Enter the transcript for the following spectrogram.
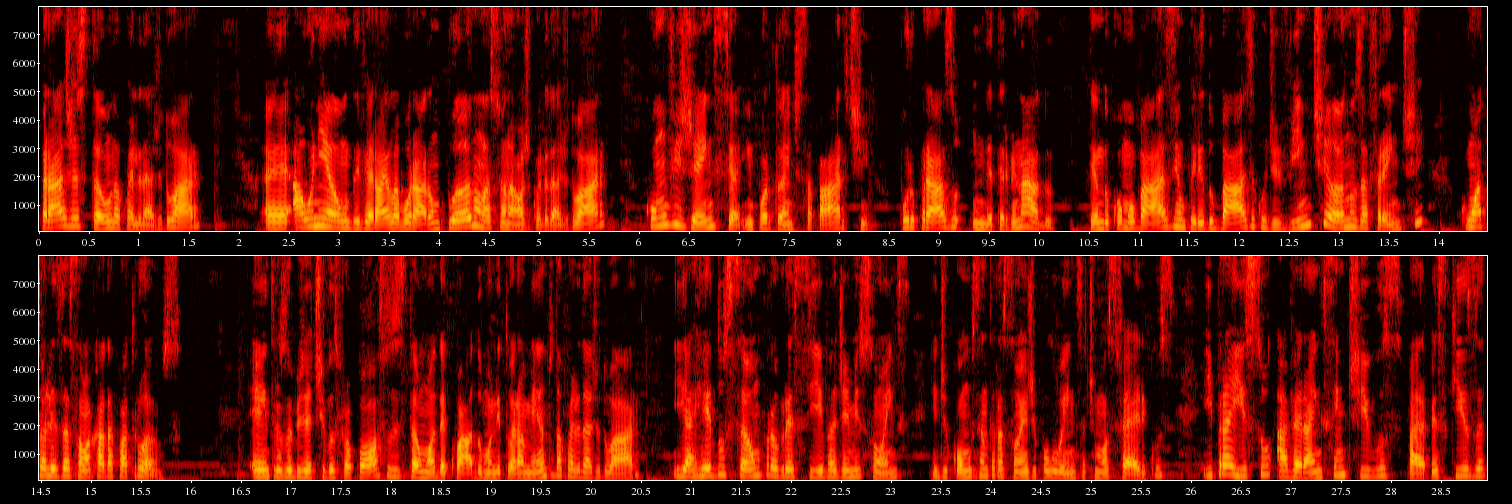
para a gestão da qualidade do ar. É, a União deverá elaborar um Plano Nacional de Qualidade do Ar, com vigência, importante essa parte, por prazo indeterminado, tendo como base um período básico de 20 anos à frente, com atualização a cada quatro anos. Entre os objetivos propostos estão o adequado monitoramento da qualidade do ar e a redução progressiva de emissões e de concentrações de poluentes atmosféricos, e para isso haverá incentivos para pesquisa,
